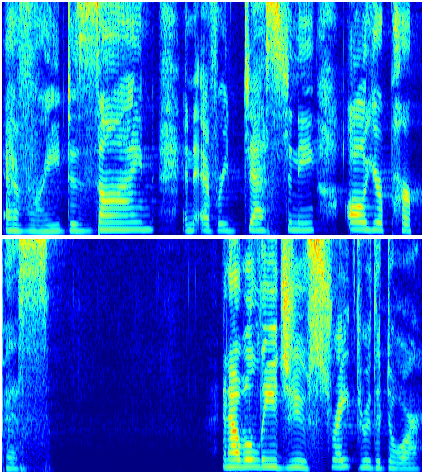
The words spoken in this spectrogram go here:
every design, and every destiny, all your purpose. And I will lead you straight through the door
